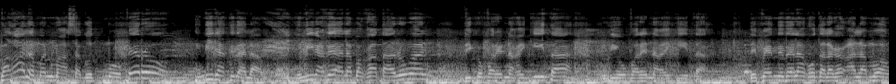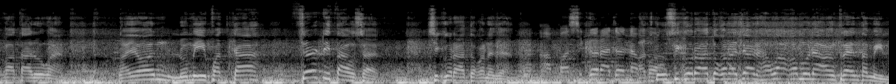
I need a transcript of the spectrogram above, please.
baka naman masagot mo. Pero hindi natin alam. Hindi natin alam ang katanungan. Hindi ko pa rin nakikita. Hindi mo pa rin nakikita. Depende na lang kung talagang alam mo ang katanungan. Ngayon, lumipat ka, 30,000. Sigurado ka na dyan. Apo, sigurado na At po. kung sigurado ka na dyan, hawakan mo na ang 30 mil.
